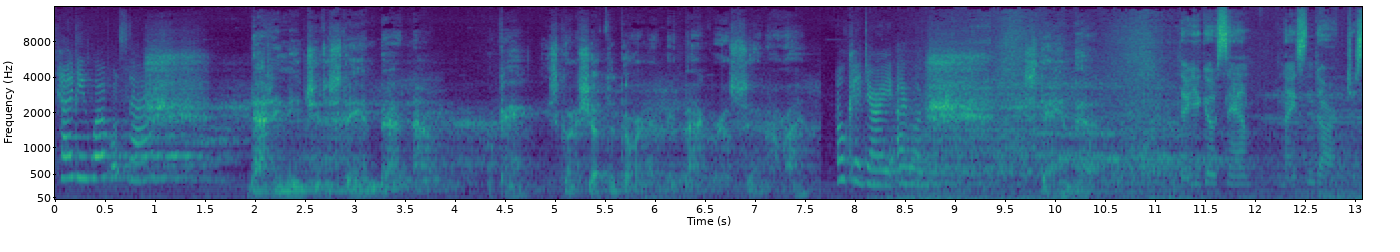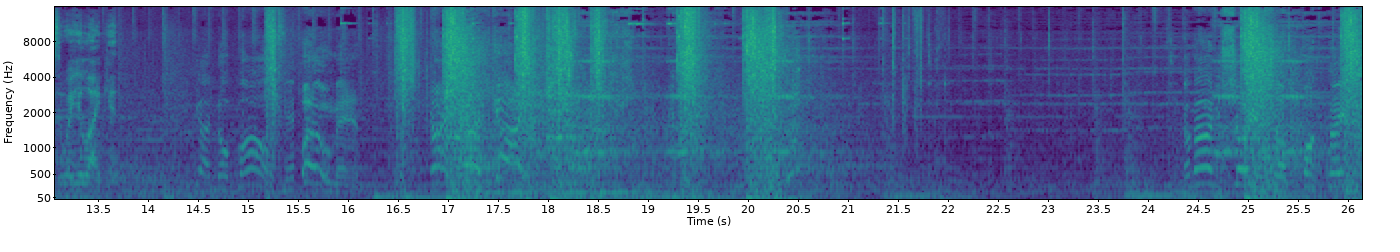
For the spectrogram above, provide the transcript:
Teddy, what was that? Daddy needs you to stay in bed now, okay? He's gonna shut the door and he'll be back real soon, all right? Okay, Daddy, I love you. Stay in bed. There you go, Sam. Nice and dark, just the way you like it. You got no balls, man. Whoa, man. Guys, guys, guys! Come on, show yourself, fuckface!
